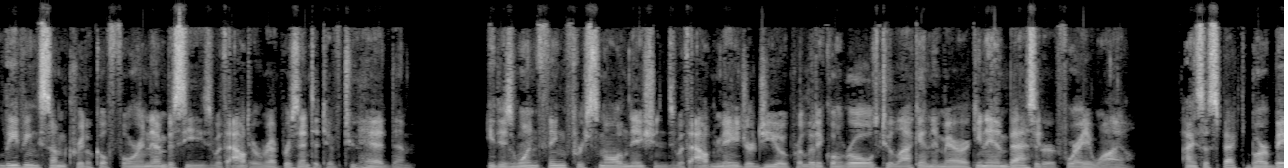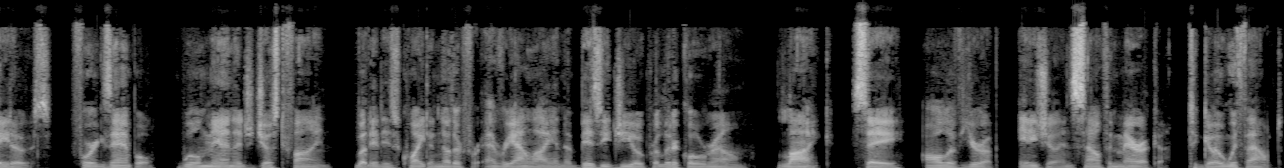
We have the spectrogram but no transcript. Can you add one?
leaving some critical foreign embassies without a representative to head them. It is one thing for small nations without major geopolitical roles to lack an American ambassador for a while. I suspect Barbados, for example, will manage just fine, but it is quite another for every ally in a busy geopolitical realm, like, say, all of Europe, Asia and South America, to go without.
